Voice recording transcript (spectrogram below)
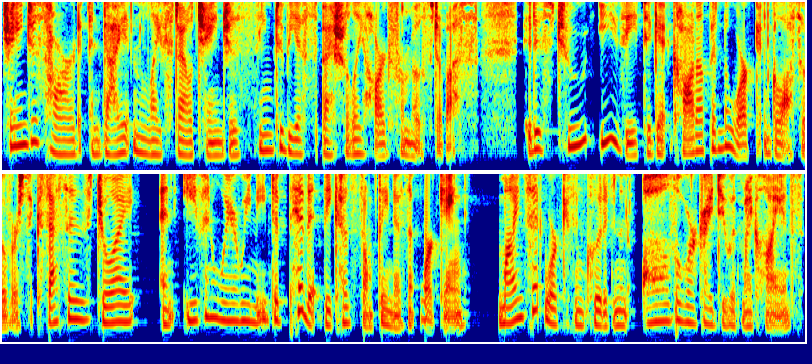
Change is hard, and diet and lifestyle changes seem to be especially hard for most of us. It is too easy to get caught up in the work and gloss over successes, joy, and even where we need to pivot because something isn't working. Mindset work is included in all the work I do with my clients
